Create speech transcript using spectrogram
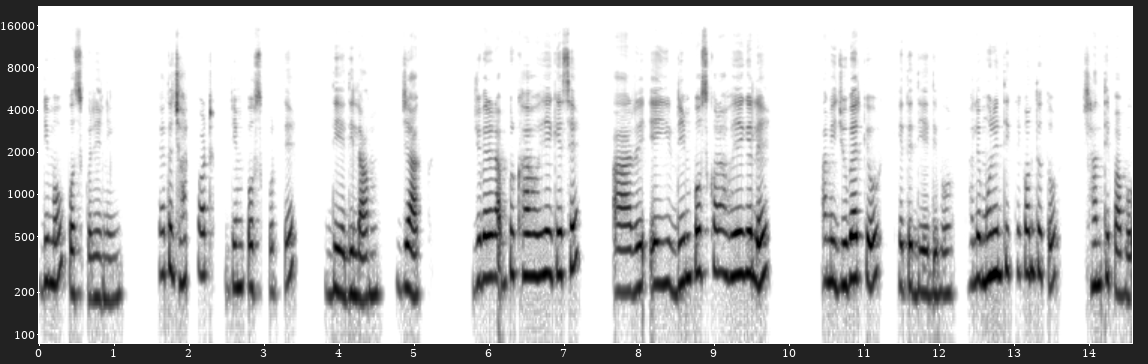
ডিমও পোস্ট করে নিই। তাই তো ঝটপট ডিম পোস্ট করতে দিয়ে দিলাম। যাক। জুবেরের আব্বুর খাওয়া হয়ে গেছে। আর এই ডিম পোস্ট করা হয়ে গেলে আমি জুবেরকেও খেতে দিয়ে দিব। তাহলে মনের দিক থেকে অন্তত শান্তি পাবো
